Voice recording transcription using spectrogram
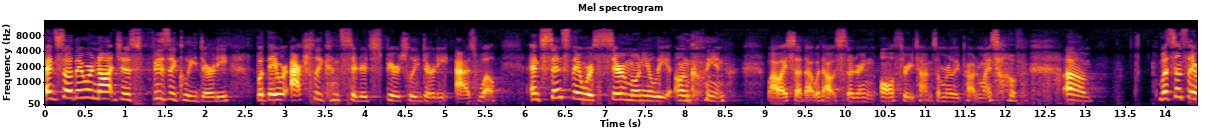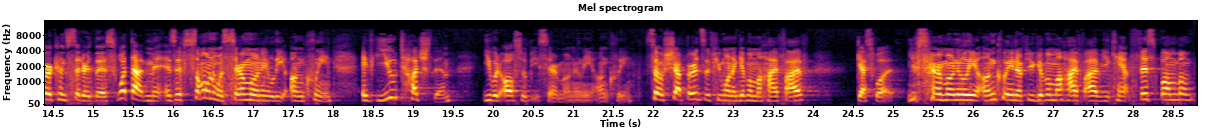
And so they were not just physically dirty, but they were actually considered spiritually dirty as well. And since they were ceremonially unclean, wow, I said that without stuttering all three times. I'm really proud of myself. Um, but since they were considered this, what that meant is if someone was ceremonially unclean, if you touched them, you would also be ceremonially unclean. So, shepherds, if you want to give them a high five, guess what? You're ceremonially unclean if you give them a high five. You can't fist bump them.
